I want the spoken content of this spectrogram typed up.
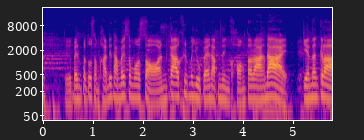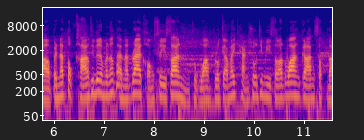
0ถือเป็นประตูสำคัญที่ทำให้สโมสรก้าวขึ้นมาอยู่เป็นอันดับหนึ่งของตารางได้ เกมดังกล่าวเป็นนัดตกค้างที่เลื่อนมาตั้งแต่นัดแรกของซีซั่น ถูกวางโปรแกรมให้แข่งช่วงที่มีสล็อตว่างกลางสัปด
